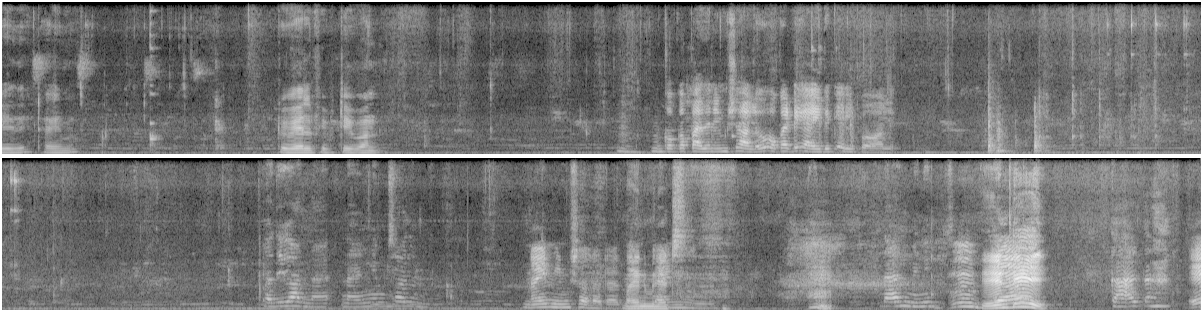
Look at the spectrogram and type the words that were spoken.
ఏది? Time twelve fifty one. ఇంకొక పది నిమిషాలు ఒకటి ఐదుకి వెళ్ళిపోవాలి. నైన్ నిమిషాలు ఉంది. Nine minutes. ఏంటి? ఏ.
